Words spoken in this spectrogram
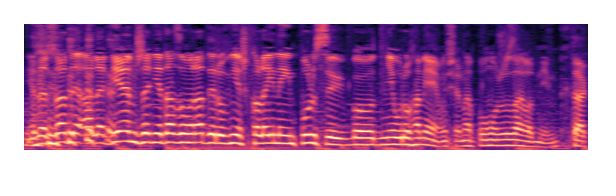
Nie dasz rady, ale wiem, że nie dadzą rady również kolejne impulsy, bo nie uruchamiają się na Pomorzu Zachodnim. Tak,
